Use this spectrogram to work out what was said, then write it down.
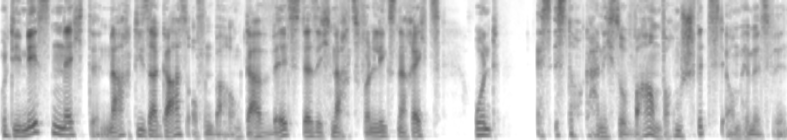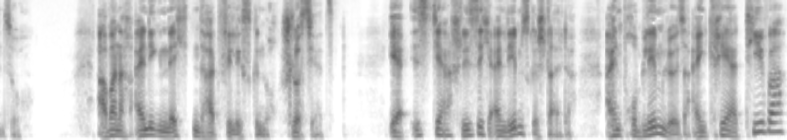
Und die nächsten Nächte nach dieser Gasoffenbarung, da wälzt er sich nachts von links nach rechts und es ist doch gar nicht so warm, warum schwitzt er um Himmels willen so? Aber nach einigen Nächten, da hat Felix genug. Schluss jetzt. Er ist ja schließlich ein Lebensgestalter, ein Problemlöser, ein kreativer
